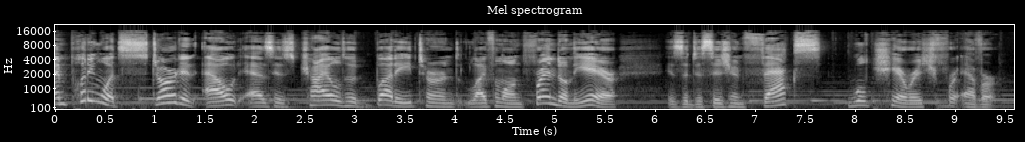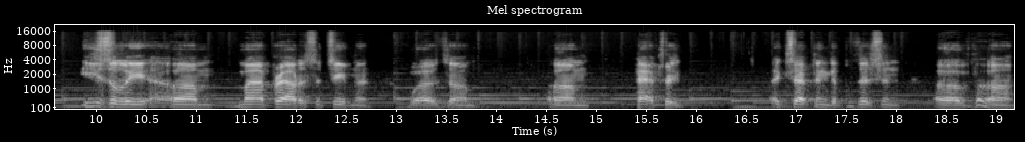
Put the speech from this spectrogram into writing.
And putting what started out as his childhood buddy turned lifelong friend on the air is a decision Fax will cherish forever. Easily, um, my proudest achievement was um, um, Patrick accepting the position of uh,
